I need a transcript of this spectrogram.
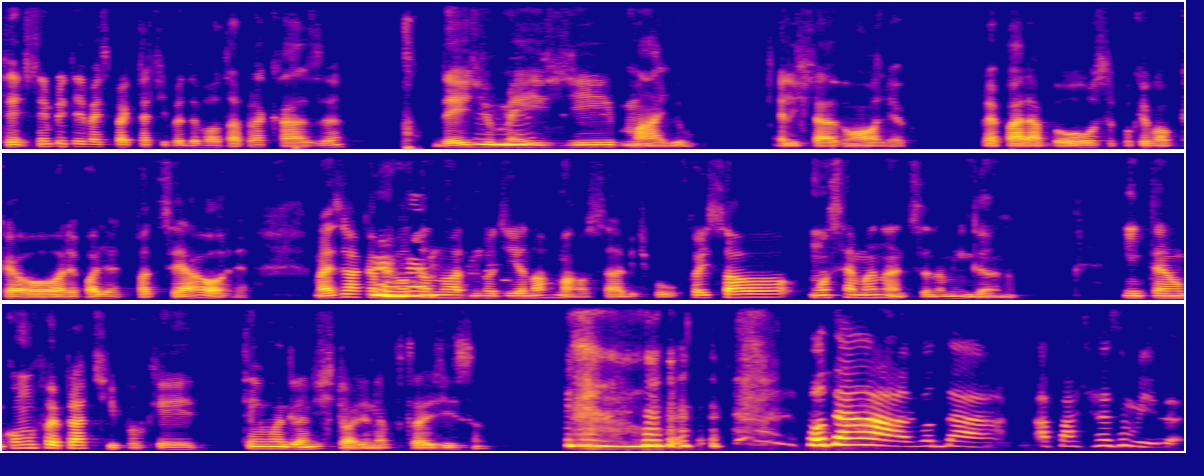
te- sempre teve a expectativa de eu voltar pra casa desde o Uhum. mês de maio. Eles estavam, olha, prepara a bolsa, porque qualquer hora pode, pode ser a hora. Mas eu acabei Uhum. voltando no, no dia normal, sabe? Tipo, foi só uma semana antes, se eu não me engano. Então, como foi pra ti? Porque tem uma grande história, né, por trás disso. Vou dar, vou dar a parte resumida.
